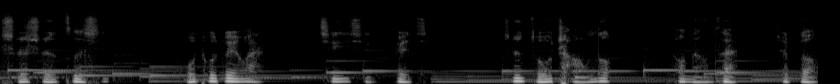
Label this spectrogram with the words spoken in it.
时时自省，糊涂对外。清醒对己，知足常乐，方能在这个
